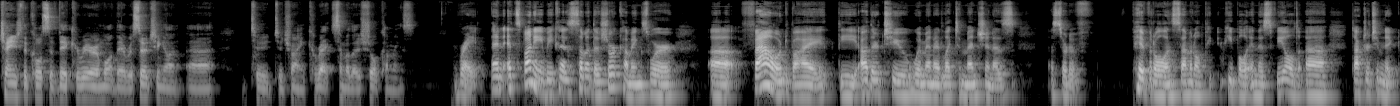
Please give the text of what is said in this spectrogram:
change the course of their career and what they're researching on uh, to to try and correct some of those shortcomings. Right. And it's funny because some of those shortcomings were uh, found by the other two women I'd like to mention as, a sort of pivotal and seminal pe- people in this field, uh, Dr. Timnit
